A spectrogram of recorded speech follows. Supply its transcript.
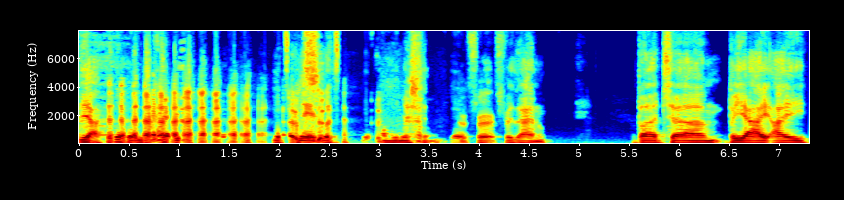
Yeah, let's get let's ammunition for, for for them. But um, but yeah, I, I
